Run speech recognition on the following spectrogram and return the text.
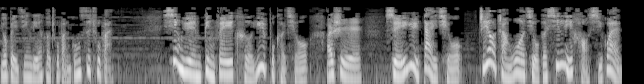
由北京联合出版公司出版。幸运并非可遇不可求，而是随遇待求。只要掌握九个心理好习惯，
